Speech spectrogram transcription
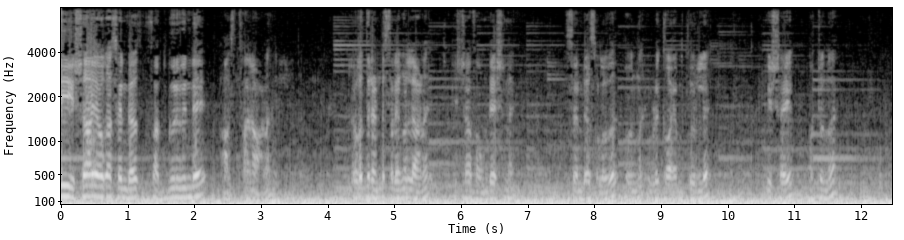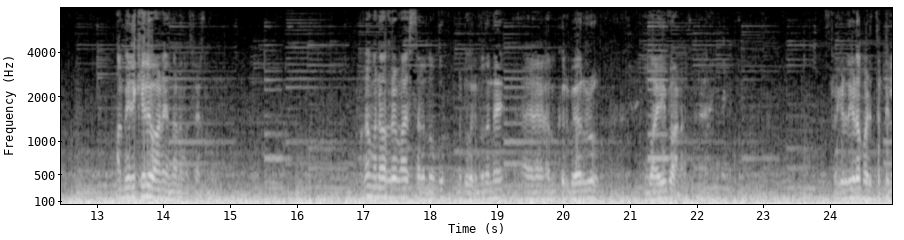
ഈ ഇഷ യോഗ സെന്റർ സദ്ഗുരുവിന്റെ ആസ്ഥാനമാണ്. ലോകത്ത് രണ്ട് സ്ഥലങ്ങളിലാണ് ഇഷ ഫൗണ്ടേഷന് സെന്റേഴ്സ് ഉള്ളത്. ഒന്ന് ഇവിടെ കോയമ്പത്തൂരിൽ ഇഷയും മറ്റൊന്ന് അമേരിക്കയിലുമാണ് എന്നാണ് മനസ്സിലാക്കുന്നത്. വളരെ മനോഹരമായ സ്ഥലം. നോക്കൂ ഇങ്ങോട്ട് വരുമ്പോൾ തന്നെ നമുക്കൊരു വേറൊരു വൈബാണ്. പ്രകൃതിയുടെ പടുത്തട്ടിൽ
